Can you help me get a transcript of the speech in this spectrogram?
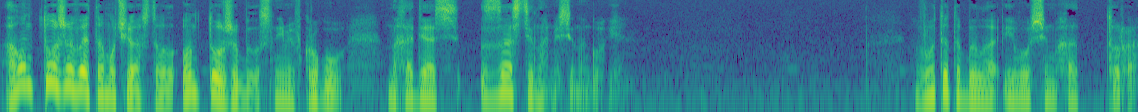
А он тоже в этом участвовал, он тоже был с ними в кругу, находясь за стенами синагоги. Вот это была его Симхат Тора.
